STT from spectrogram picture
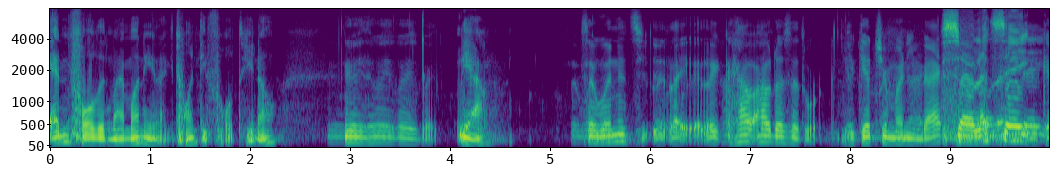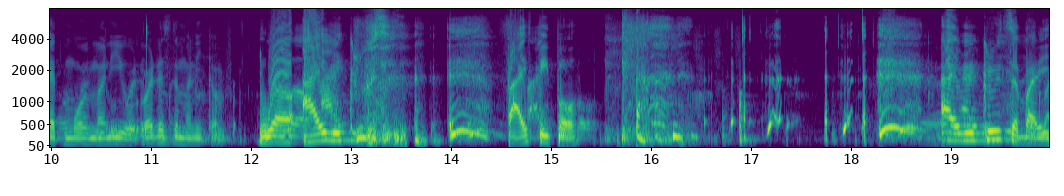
tenfolded my money, like 20 fold, you know? Wait, wait, wait, wait. Yeah. So when it's like like how how does that work? You get your money back. So let's say- you get more money. Where where does the money come from? Well, I recruit five people. I recruit somebody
